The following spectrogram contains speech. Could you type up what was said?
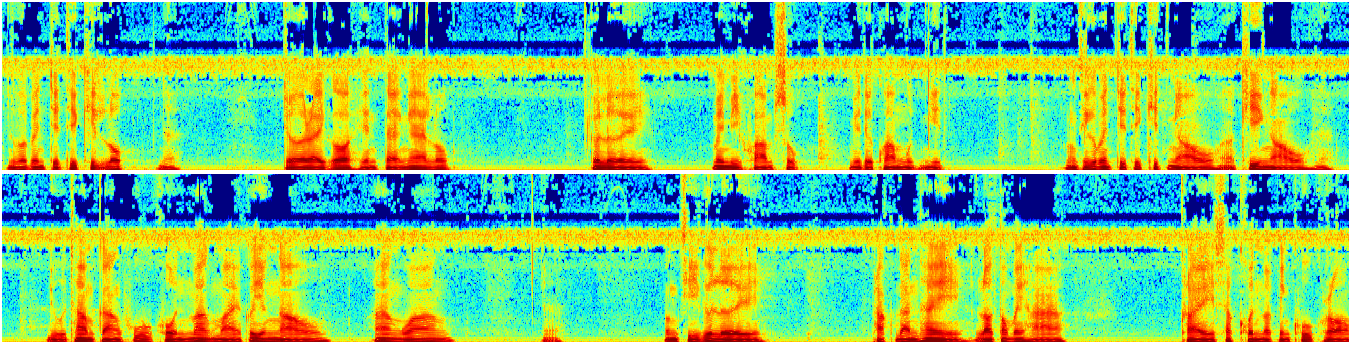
หรือว่าเป็นจิตที่คิดลบนะเจออะไรก็เห็นแต่แง่ลบ ก็เลยไม่มีความสุข มีแต่ความหงุดหงิด บางทีก็เป็นจิตที่คิดเหงาขี้เหงานะอยู่ท่ามกลางผู้คนมากมายก็ยังเหงาห้างว้างนะบางทีก็เลย ผลักดันให้เราต้องไปหาใครสักคนมาเป็นคู่ครอง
